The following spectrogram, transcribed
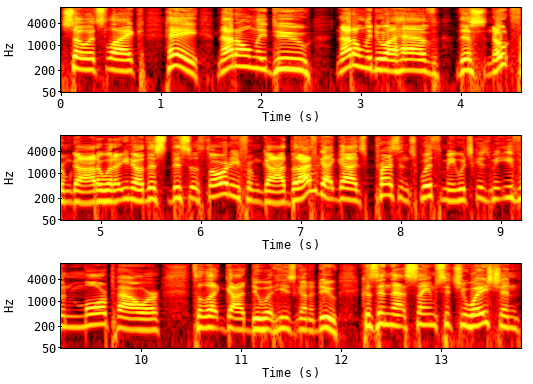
So it's like, hey, not only do not only do I have this note from God or whatever, you know, this this authority from God, but I've got God's presence with me, which gives me even more power to let God do what He's going to do. Because in that same situation,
